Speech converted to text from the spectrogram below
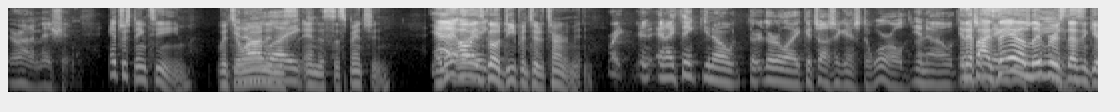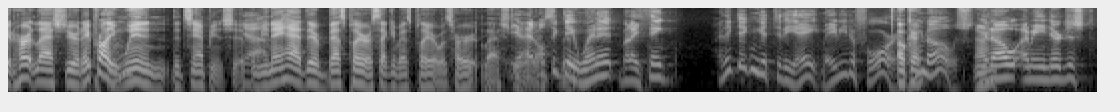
they're on a mission. Interesting team with You know, Jerron and, the, and the suspension. Yeah, and they always go deep into the tournament. Right, and, and I think you know they're, they're like it's us against the world. You know, And if Isaiah Livers doesn't get hurt last year, they probably win the championship. I mean, they had their best player or second best player was hurt last year. yeah, I don't think the- they win it, but I think I think they can get to the eight, maybe to four. Okay. who knows? All you know, I mean, they're just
